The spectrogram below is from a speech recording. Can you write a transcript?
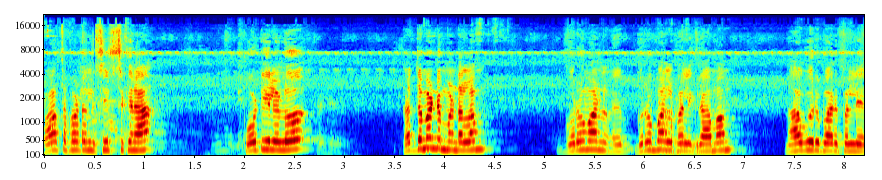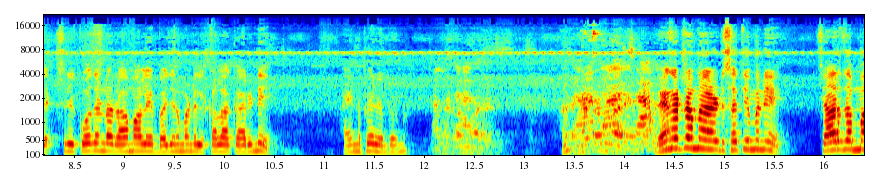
పాత పాటల శీర్షికన పోటీలలో పెద్దమండి మండలం గురమాల గురమాలపల్లి గ్రామం నాగూరిబారిపల్లి శ్రీ కోదండ రామాలయ భజన మండలి కళాకారిణి. ఆయన పేరు ఏం పేరు వెంకటరమణారెడ్డి. సతీమణి శారదమ్మ.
